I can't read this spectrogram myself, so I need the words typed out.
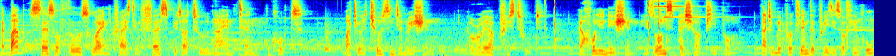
The Bible says of those who are in Christ in 1 Peter 2 9 10, quote, But you are a chosen generation, a royal priesthood, a holy nation, his own special people, that you may proclaim the praises of him who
